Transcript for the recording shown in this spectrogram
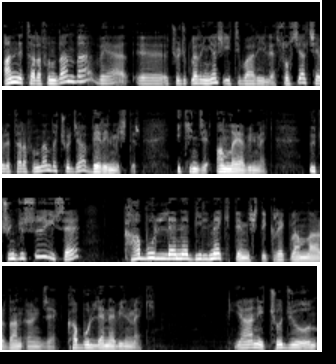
anne tarafından da veya e, çocukların yaş itibariyle sosyal çevre tarafından da çocuğa verilmiştir. İkinci anlayabilmek. Üçüncüsü ise kabullenebilmek demiştik reklamlardan önce. Kabullenebilmek. Yani çocuğun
